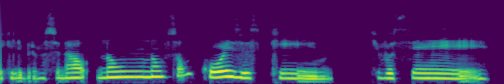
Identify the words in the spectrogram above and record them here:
equilíbrio emocional não, não são coisas que, que você,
